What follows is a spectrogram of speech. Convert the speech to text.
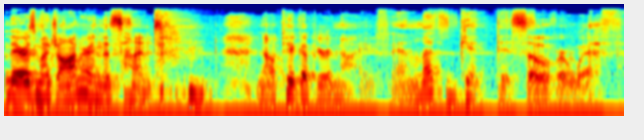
There is much honor in this hunt. now pick up your knife and let's get this over with.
